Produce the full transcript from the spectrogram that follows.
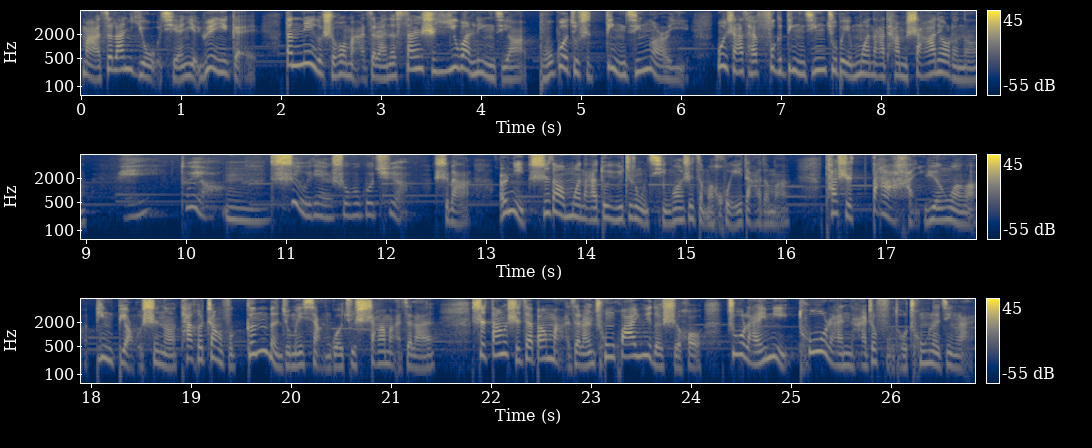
马自兰有钱也愿意给，但那个时候马自兰的三十一万令吉啊，不过就是定金而已。为啥才付个定金就被莫娜他们杀掉了呢？哎，对啊，嗯，是有一点说不过去啊。是吧？而你知道莫娜对于这种情况是怎么回答的吗？她是大喊冤枉啊，并表示呢，她和丈夫根本就没想过去杀马自兰，是当时在帮马自兰冲花浴的时候，朱莱密突然拿着斧头冲了进来，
